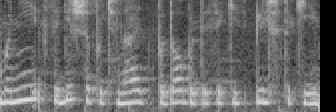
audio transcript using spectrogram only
мені все більше починають подобатись якісь більш такі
